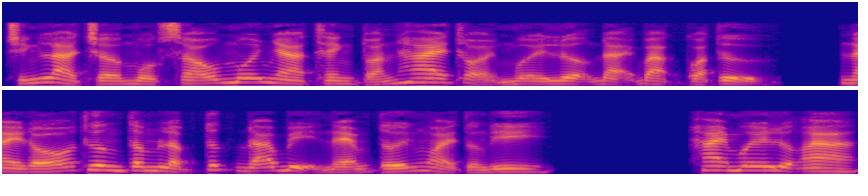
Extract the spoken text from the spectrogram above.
chính là chờ một sáu mỗi nhà thanh toán hai thỏi mười lượng đại bạc quả tử, này đó thương tâm lập tức đã bị ném tới ngoài tường đi. 20 lượng A,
